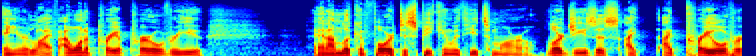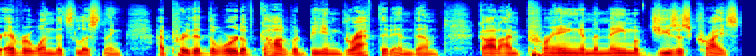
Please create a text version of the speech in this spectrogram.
in your life. I want to pray a prayer over you and I'm looking forward to speaking with you tomorrow. Lord Jesus, I, I pray over everyone that's listening. I pray that the word of God would be engrafted in them. God, I'm praying in the name of Jesus Christ,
